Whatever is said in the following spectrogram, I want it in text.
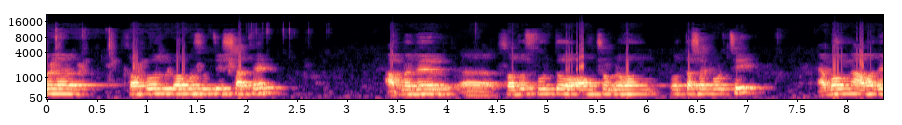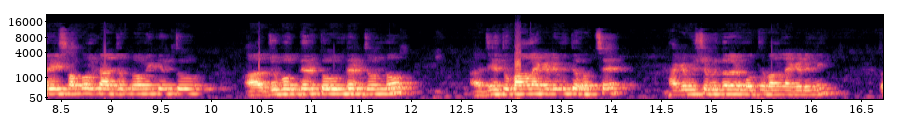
মেলার সকল কর্মসূচির সাথে আপনাদের স্বতঃস্ফূর্ত অংশগ্রহণ প্রত্যাশা করছি। এবং আমাদের এই সকল কার্যক্রমে কিন্তু যুবকদের, তরুণদের জন্য যেহেতু বাংলা একাডেমিতে হচ্ছে, ঢাকা বিশ্ববিদ্যালয়ের মধ্যে বাংলা একাডেমি। তো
